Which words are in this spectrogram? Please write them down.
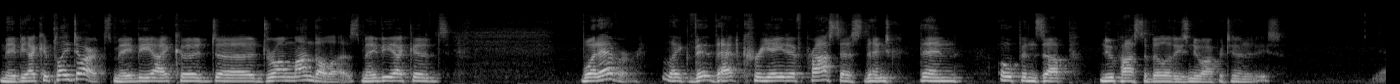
Maybe I could play darts. Maybe I could uh, draw mandalas. Maybe I could whatever like th that creative process then then opens up new possibilities new opportunities. Yeah.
